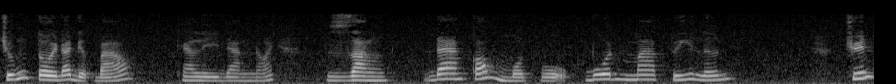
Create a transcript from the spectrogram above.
Chúng tôi đã được báo, Kelly đang nói, rằng đang có một vụ buôn ma túy lớn. Chuyến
